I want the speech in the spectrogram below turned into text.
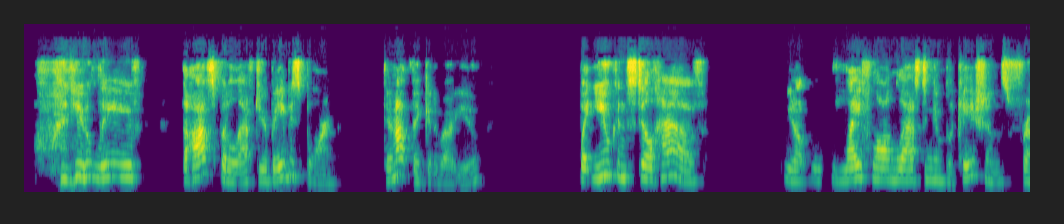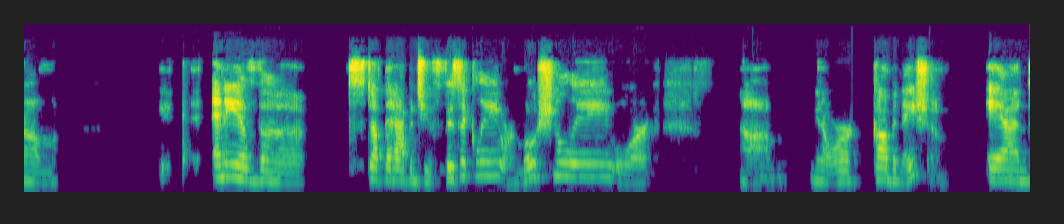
When you leave the hospital after your baby's born they're not thinking about you. But you can still have you know lifelong lasting implications from any of the stuff that happened to you physically or emotionally or um, you know or combination. And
